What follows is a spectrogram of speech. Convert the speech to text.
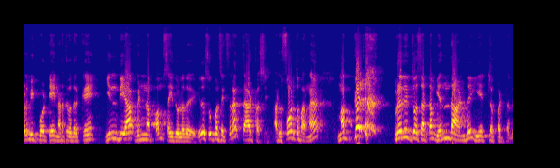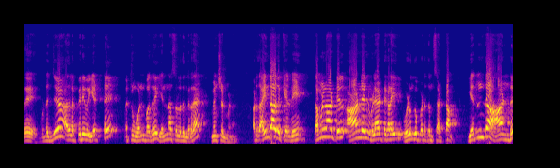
ஒலிம்பிக் போட்டியை நடத்துவதற்கு இந்தியா விண்ணப்பம் செய்துள்ளது? இது சூப்பர் சிக்ஸ்ல தேர்ட் கொஸ்டின் அடுத்து ஃபோர்த் பாருங்க. மக்கள் பிரதித்துவ சட்டம் எந்த ஆண்டு இயற்றப்பட்டது? முடிஞ்சு அதுல பிரிவு எட்டு மற்றும் ஒன்பது என்ன சொல்லுதுங்கிறத மென்ஷன் பண்ணுங்க. அடுத்து ஐந்தாவது கேள்வி தமிழ்நாட்டில் ஆன்லைன் விளையாட்டுகளை ஒழுங்குபடுத்தும் சட்டம் எந்த ஆண்டு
